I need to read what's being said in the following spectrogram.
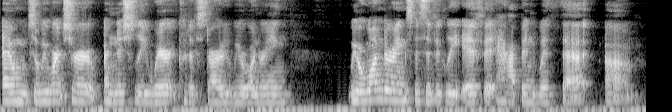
And so we weren't sure initially where it could have started. We were wondering we were wondering specifically if it happened with that um,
